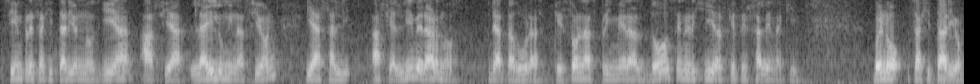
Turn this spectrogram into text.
siempre Sagitario nos guía hacia la iluminación y hacia, liberarnos de ataduras, que son las primeras dos energías que te salen aquí. Bueno, Sagitario,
